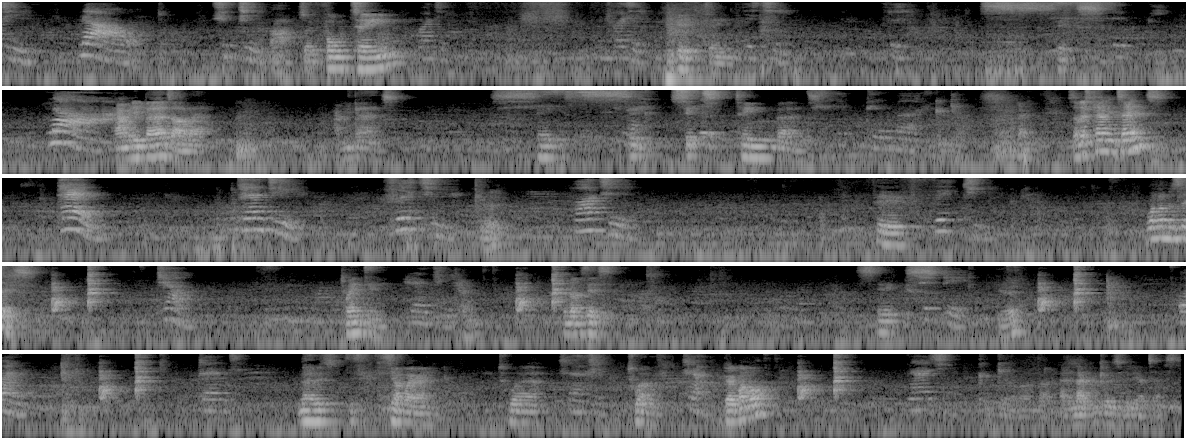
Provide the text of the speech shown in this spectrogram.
30. No. 16. Ah, so 14. 15. Six. Six. No. How many birds are there? How many birds? Six. Six. Birds. Sixteen birds. Good job. Okay. So let's count in tens. Forty, fifty, What number is this? 20. twenty, Okay. What number is this? Six. sixty, Good. one, twenty, No, it's, it's, it's the other way around. Twelve. thirty, 12. twelve, Go one more. Good girl, well done. And that concludes the video test.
